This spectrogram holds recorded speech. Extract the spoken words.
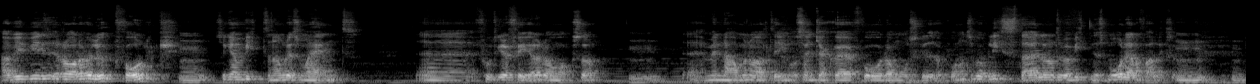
Ja, vi, vi radar väl upp folk Mm. som kan vittna om det som har hänt. Eh, fotografera dem också. Mm. Eh, med namn och allting. Och sen kanske få dem att skriva på någon typ av lista eller någon typ av vittnesmål i alla fall. Liksom. Mm. Mm.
